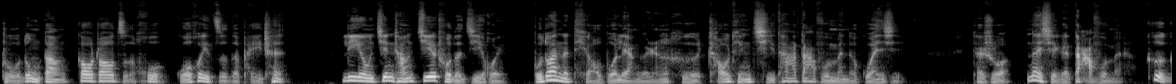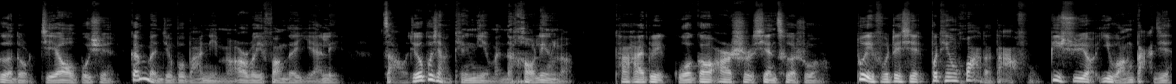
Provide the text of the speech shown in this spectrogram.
主动当高昭子或国惠子的陪衬，利用经常接触的机会。不断的挑拨两个人和朝廷其他大夫们的关系。他说：“那些个大夫们个个都桀骜不驯，根本就不把你们二位放在眼里，早就不想听你们的号令了。”他还对国高二世献策说：“对付这些不听话的大夫，必须要一网打尽，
